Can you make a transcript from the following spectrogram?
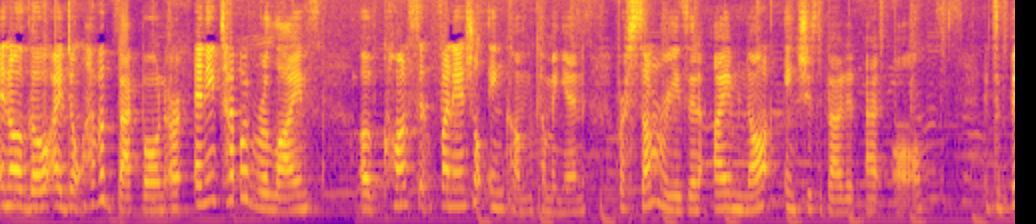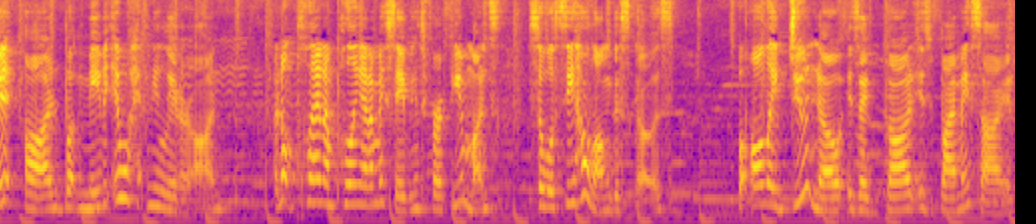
And although I don't have a backbone or any type of reliance of constant financial income coming in, for some reason I am not anxious about it at all. It's a bit odd, but maybe it will hit me later on. I don't plan on pulling out of my savings for a few months, so we'll see how long this goes. But all I do know is that God is by my side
